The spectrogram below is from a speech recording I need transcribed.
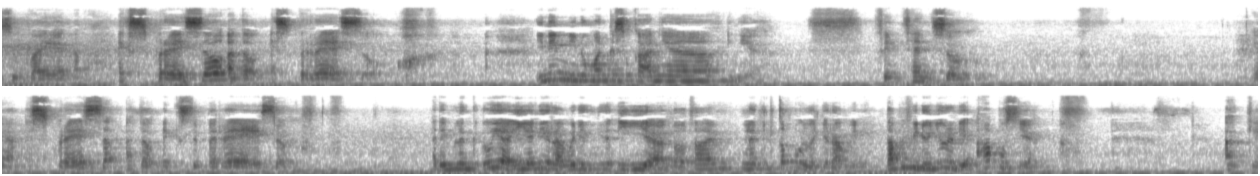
supaya apa? Espresso atau espresso? Ini minuman kesukaannya ini ya Vincenzo. Ya espresso atau espresso ada yang bilang oh ya iya nih rame di TikTok iya kalau kalian ngeliat TikTok gue lagi rame nih. Tapi videonya udah dihapus ya. Oke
